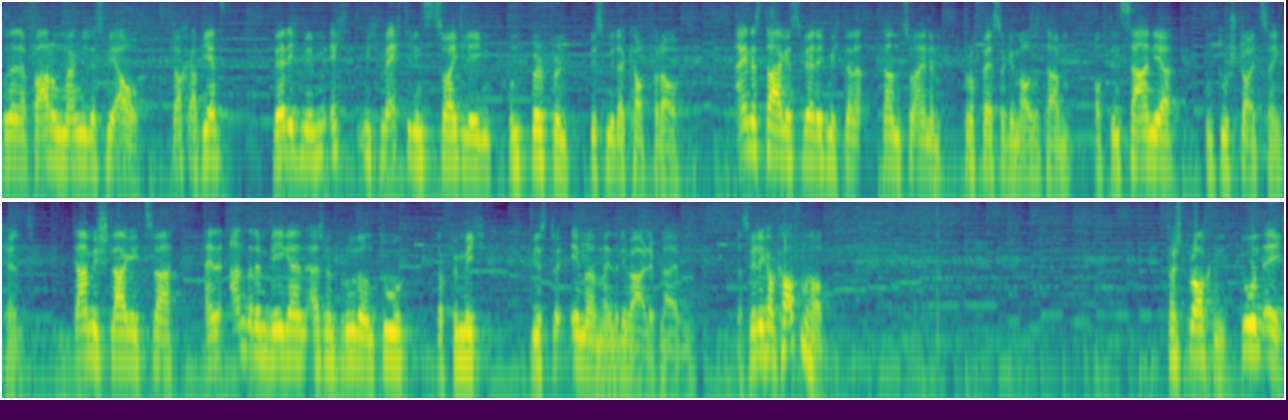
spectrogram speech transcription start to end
und an Erfahrung mangelt es mir auch. Doch ab jetzt werde ich mich mächtig ins Zeug legen und büffeln, bis mir der Kopf raucht. Eines Tages werde ich mich dann zu einem Professor gemausert haben, auf den Sania und du stolz sein könnt. Damit schlage ich zwar einen anderen Weg ein als mein Bruder und du, doch für mich wirst du immer mein Rivale bleiben. Das will ich auch kaufen haben. Versprochen, du und ich,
